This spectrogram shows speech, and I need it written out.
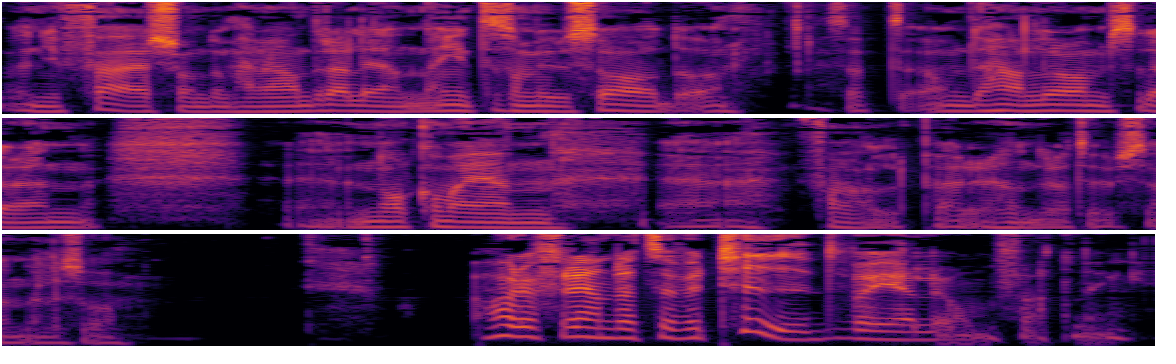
ungefär som de här andra länderna, inte som USA då. Så att om det handlar om sådär en eh, 0,1 eh, fall per 100 000 eller så. Har det förändrats över tid vad gäller omfattning?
